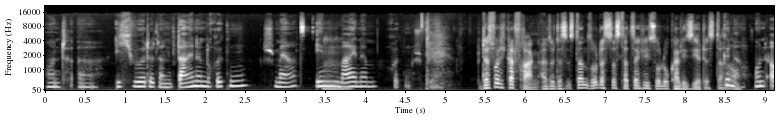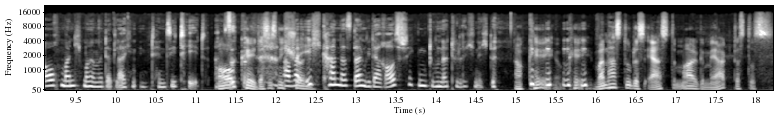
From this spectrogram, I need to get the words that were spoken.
und äh, ich würde dann deinen Rückenschmerz in Mhm. meinem Rücken spüren. Das wollte ich gerade fragen. Also das ist dann so, dass das tatsächlich so lokalisiert ist dann Genau. auch. Und auch manchmal mit der gleichen Intensität. Also, Okay, das ist nicht aber schön. ich kann das dann wieder rausschicken, du natürlich nicht. Okay, okay. Wann hast du das erste Mal gemerkt, dass das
